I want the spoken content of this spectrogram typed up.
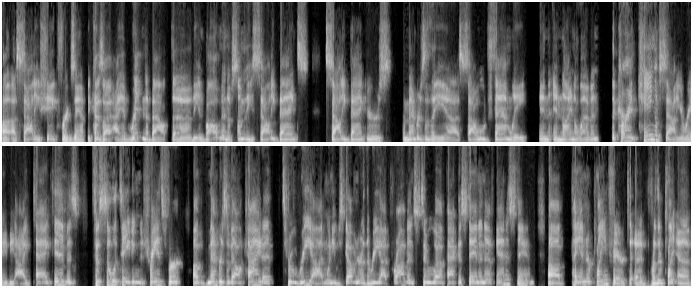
a Saudi sheikh, for example, because I, I had written about uh, the involvement of some of these Saudi banks, Saudi bankers, members of the uh, Saud family in, in 9-11. The current king of Saudi Arabia, I tagged him as facilitating the transfer of members of Al-Qaeda through Riyadh when he was governor of the Riyadh province to uh, Pakistan and Afghanistan, uh, paying their plane fare to, uh, for their plane, uh,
